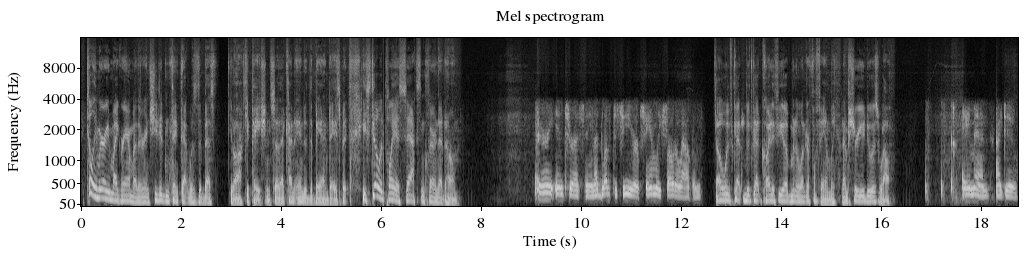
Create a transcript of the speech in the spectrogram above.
until he married my grandmother, and she didn't think that was the best you know occupation. So that kind of ended the band days. But he still would play his sax and clarinet at home. Very interesting. I'd love to see your family photo album. Oh, we've got we've got quite a few of them in a wonderful family, and I'm sure you do as well. Amen. I do.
